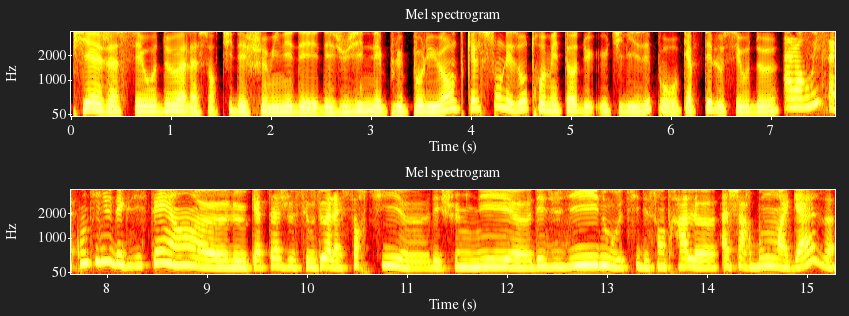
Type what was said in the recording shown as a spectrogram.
pièges à CO2 à la sortie des cheminées des, usines les plus polluantes. Quelles sont les autres méthodes utilisées pour capter le CO2 Alors oui, ça continue d'exister, hein, euh, le captage de CO2 à la sortie euh, des cheminées euh, des usines ou aussi des centrales à charbon, à gaz.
